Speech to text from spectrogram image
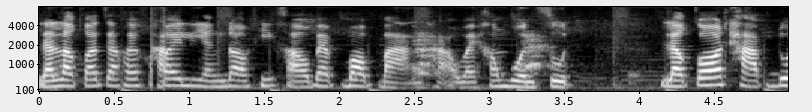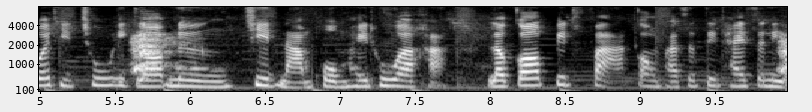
แล้วเราก็จะค่อยๆเลี้ยงดอกที่เขาแบบบอบบางค่ะไว้ข้างบนสุด แล้วก็ทับด้วยทิชชู่อีกรอบหนึ่งฉีดน้ำพรมให้ทั่วค่ะ แล้วก็ปิดฝากล่องพลาสติกให้สนิท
